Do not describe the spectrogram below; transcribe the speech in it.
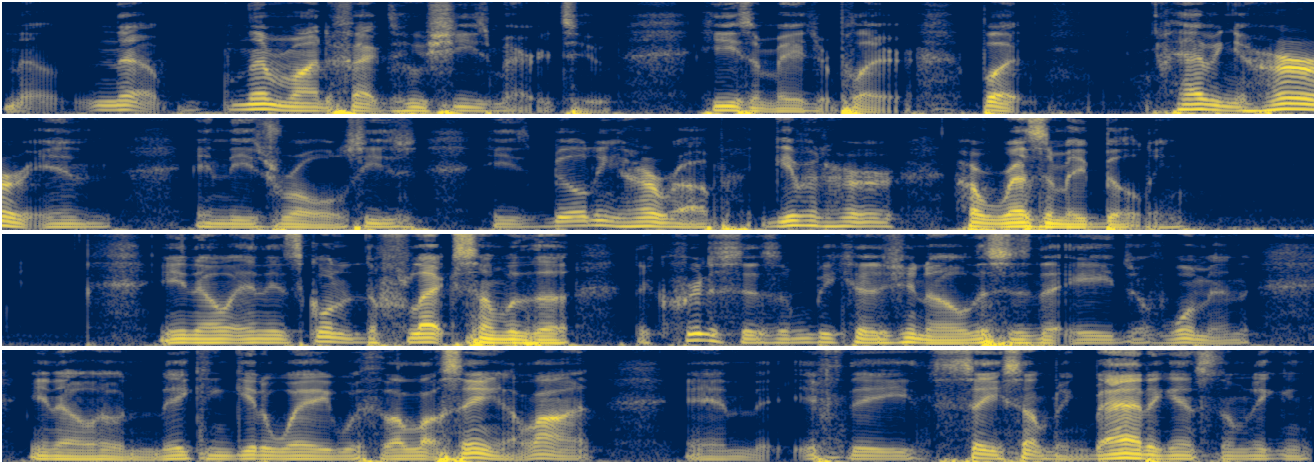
No, no, never mind the fact who she's married to. He's a major player, but having her in in these roles, he's he's building her up, giving her her resume building. You know, and it's going to deflect some of the the criticism because you know this is the age of women. You know, they can get away with a lot, saying a lot, and if they say something bad against them, they can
